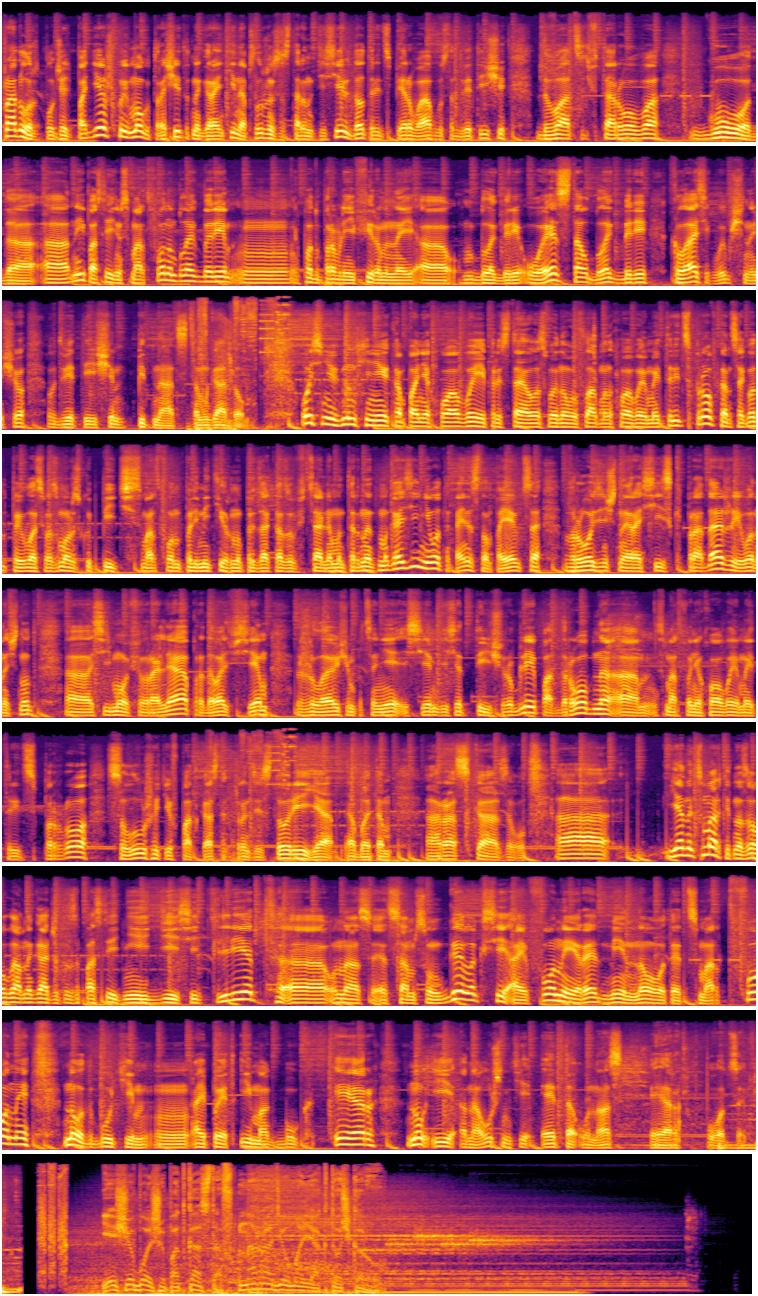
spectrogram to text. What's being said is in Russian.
продолжат получать поддержку и могут рассчитывать на гарантийное обслуживание со стороны TCL до 31 августа 2022 года. А, ну и последним смартфоном BlackBerry под управлением фирменной а, BlackBerry OS стал BlackBerry Classic, выпущенный еще в 2015 году. Осенью в Мюнхене компания Huawei представила свой новый флагман Huawei Mate 30 Pro. В конце года появилась возможность купить смартфон по лимитированному предзаказу в официальном интернет-магазине. И вот, наконец-то, он появится в розничной российской продаже. Его начнут э, 7 февраля продавать всем желающим по цене 70 тысяч рублей. Подробно о смартфоне Huawei Mate 30 Pro слушайте в подкастах Транзистории. Я об этом а, рассказывал. Яндекс Маркет назвал главный гаджеты за последние 10 лет. Э, у нас Samsung Galaxy, iPhone и Redmi Note. Это смартфоны, ноутбуки, iPad и MacBook Air. Ну и наушники — это у нас AirPods. Еще больше подкастов на радиомаяк.ру.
